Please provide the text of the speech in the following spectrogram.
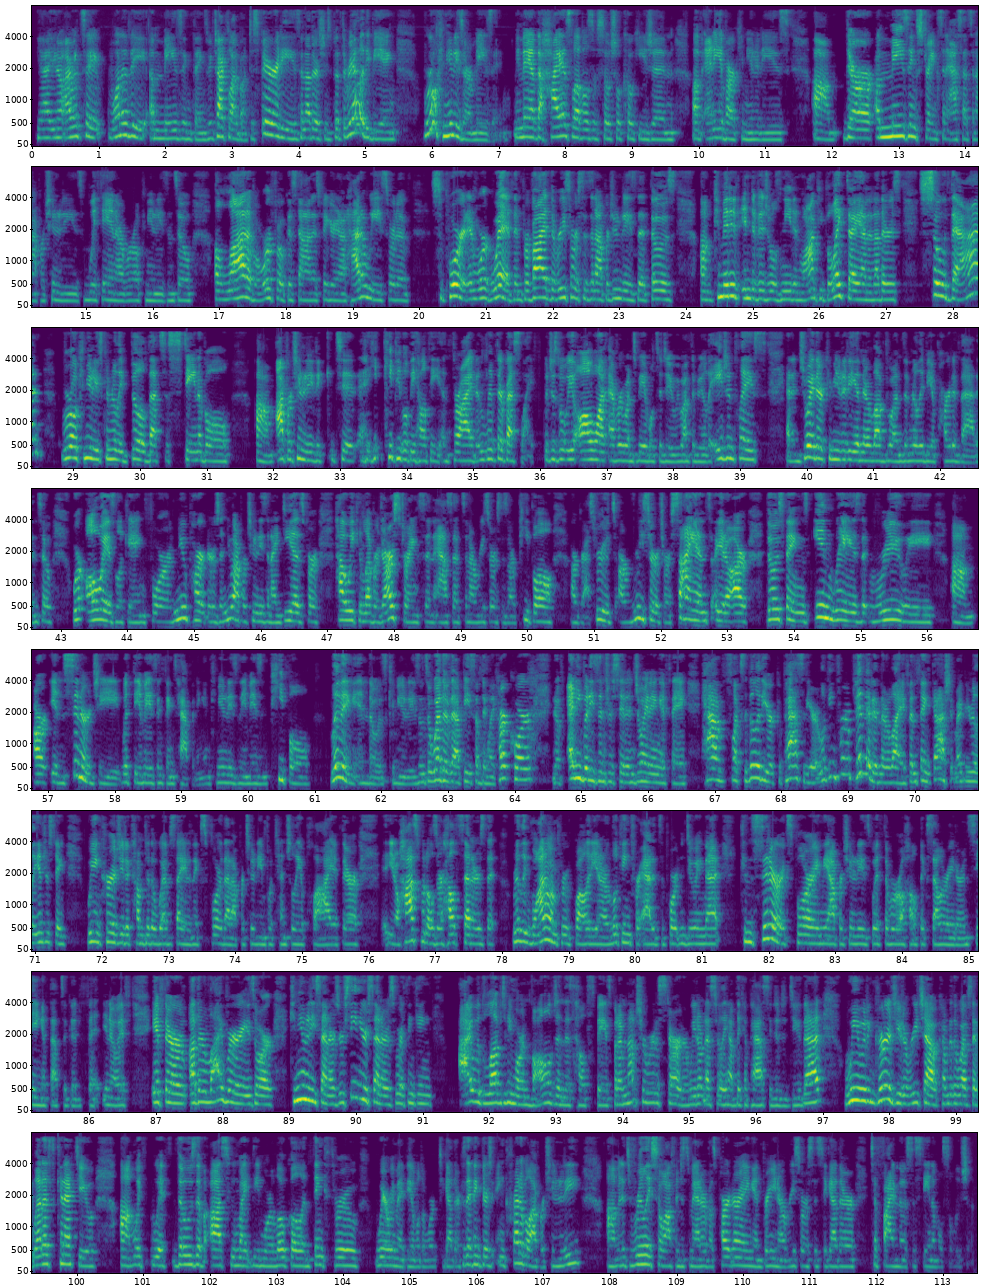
Yeah, you know, I would say one of the amazing things we've talked a lot about disparities and other issues, but the reality being rural communities are amazing. I mean, they have the highest levels of social cohesion of any of our communities. Um, there are amazing strengths and assets and opportunities within our rural communities. And so a lot of what we're focused on is figuring out how do we sort of support and work with and provide the resources and opportunities that those um, committed individuals need and want, people like Dianne and others, so that rural communities can really build that sustainable um, opportunity to, to keep people be healthy and thrive and live their best life, which is what we all want everyone to be able to do. We want them to be able to age in place and enjoy their community and their loved ones and really be a part of that. And so we're always looking for new partners and new opportunities and ideas for how we can leverage our strengths and assets and our resources, our people, our grassroots, our research, our science, you know, our those things in ways that really um, are in synergy with the amazing things happening in communities and the amazing people living in those communities. And so whether that be something like HeartCorps, you know, if anybody's interested in joining, if they have flexibility or capacity or looking for a pivot in their life and think, gosh, it might be really interesting, we encourage you to come to the website and explore that opportunity and potentially apply. If there are, you know, hospitals or health centers that really want to improve quality and are looking for added support in doing that, consider exploring the opportunities with the Rural Health Accelerator and seeing if that's a good fit. You know, if if there are other libraries or community centers or senior centers who are thinking, I would love to be more involved in this health space, but I'm not sure where to start, or we don't necessarily have the capacity to do that. We would encourage you to reach out, come to the website, let us connect you um, with with those of us who might be more local and think through where we might be able to work together. Because I think there's incredible opportunity, um, and it's really so often just a matter of us partnering and bringing our resources together to find those sustainable solutions.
